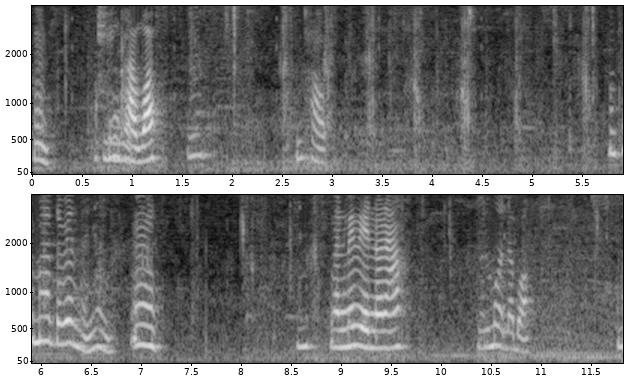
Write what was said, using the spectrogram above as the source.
อืมกินข้าววะอืมกินข้าวมันคือมาตะเว้นหันอยู่ อืมมันไม่เว้นแล้วนะ มันหมดแล้วบอกอื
